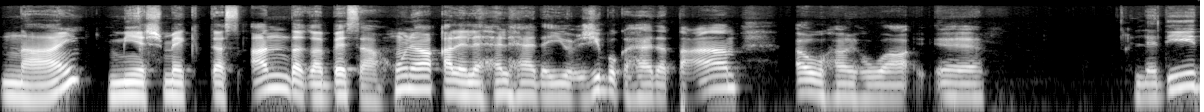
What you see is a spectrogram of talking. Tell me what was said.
Nein, mir schmeckt das andere besser. هنا قال له هل هذا يعجبك هذا الطعام أو هل هو آه لذيذ؟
